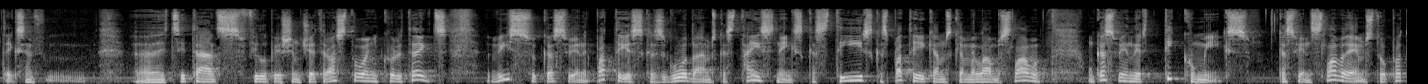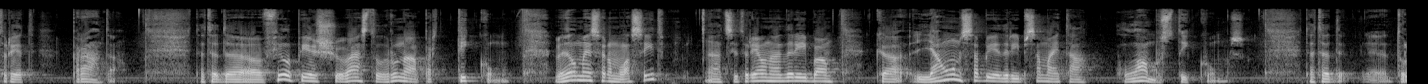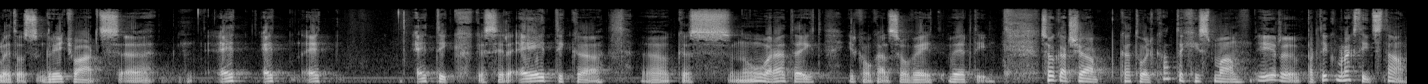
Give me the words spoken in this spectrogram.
teiksim, citāts Filipiešiem 4.8, kur ir teikts, visu, kas vien ir patiesa, kas godājams, kas taisnīgs, kas tīrs, kas patīkams, kam ir laba slava, un kas vien ir tikumīgs, kas vien slavējams, to paturiet prātā. Tātad Filipiešu vēstule runā par likumu. Vēl mēs varam lasīt citur jaunā darībā, ka ļauna sabiedrība samaitā labus likumus. Tātad tur lietos grieķu vārds et, et, et, etika, kas ir ētika, kas, nu, varētu teikt, ir kaut kāda savu vērtība. Savukārt šajā katoļu katehismā ir par likumu rakstīts tā,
